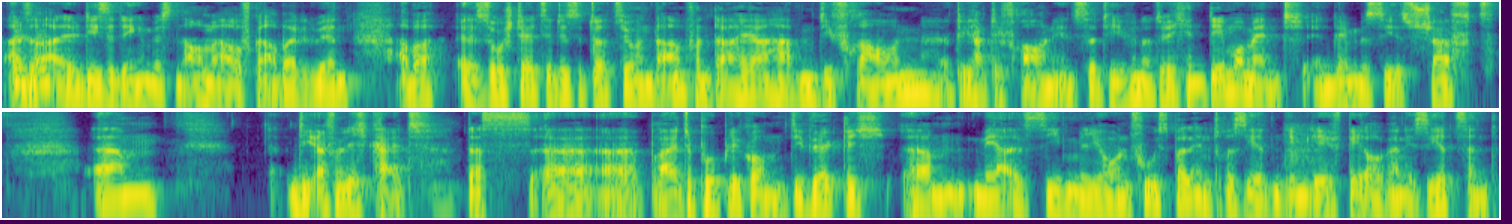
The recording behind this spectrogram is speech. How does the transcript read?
Also mhm. all diese Dinge müssen auch mal aufgearbeitet werden. Aber äh, so stellt sich die Situation dar. Von daher haben die Frauen, die hat die Fraueninitiative natürlich in dem Moment, in dem sie es schafft, ähm, die Öffentlichkeit, das äh, äh, breite Publikum, die wirklich ähm, mehr als sieben Millionen Fußballinteressierten, die im DFB organisiert sind,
